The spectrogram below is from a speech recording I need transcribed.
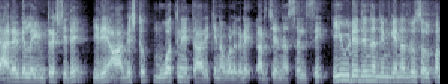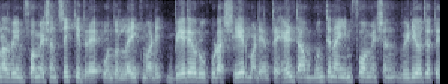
ಯಾರ್ಯಾರಿಗೆಲ್ಲ ಇಂಟ್ರೆಸ್ಟ್ ಇದೆ, ಇದೇ ಆಗಸ್ಟ್ ಮೂವತ್ತನೇ ತಾರೀಕಿನ ಒಳಗಡೆ ಅರ್ಜಿಯನ್ನ ಸಲ್ಲಿಸಿ, ಈ ವಿಡಿಯೋದಿಂದ ನಿಮ್ಗೆ ಏನಾದ್ರು ಸ್ವಲ್ಪನಾದ್ರೂ ಇನ್ಫಾರ್ಮೇಶನ್ ಸಿಕ್ಕಿದ್ರೆ ಒಂದು ಲೈಕ್ ಮಾಡಿ ಬೇರೆಯವರು ಕೂಡ ಶೇರ್ ಮಾಡಿ ಅಂತ ಹೇಳ್ತಾ ಮುಂದಿನ ಇನ್ಫಾರ್ಮೇಶನ್ ವಿಡಿಯೋ ಜೊತೆ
